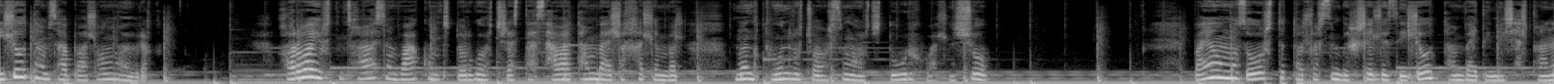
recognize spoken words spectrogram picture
илүү том сав болгон хувирга. Хорвоо ертөнц хоосон вакуумд дургүй учраас та саваа том байлгах юм бол мөнгө түүн рүү ч урсан орж дүүрэх болно шүү. Баян хүмүүс өөрсдөд тулгарсан бэрхшээлээс илүү том байдагны шалтгаан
